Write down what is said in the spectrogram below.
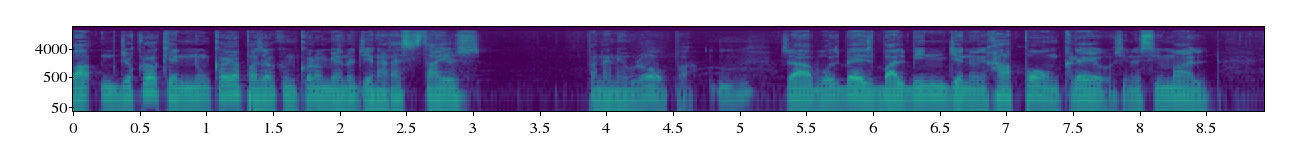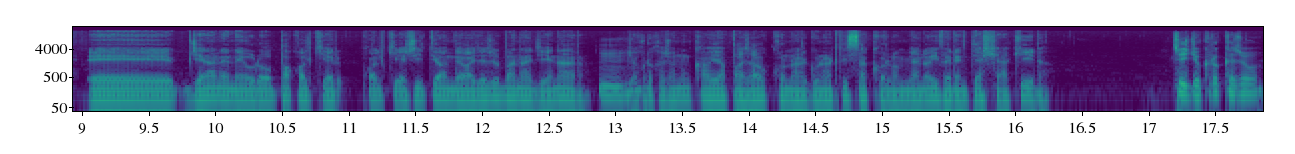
va- yo creo que nunca había pasado que un colombiano llenara estadios para en Europa. Ujú. O sea, vos ves, Balvin llenó en Japón, creo, si no estoy mal. Eh, llenan en Europa cualquier, cualquier sitio donde vaya ellos van a llenar. Ujú. Yo creo que eso nunca había pasado con algún artista colombiano diferente a Shakira. Sí, yo creo que eso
